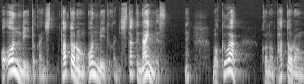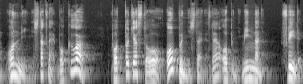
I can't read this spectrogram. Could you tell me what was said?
only とかにしパトロン only とかにしたくないんです。ね、僕はこのパトロン only にしたくない。僕はポッドキャストをオープンにしたいんですね。オープンに。みんなに。フリーで。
